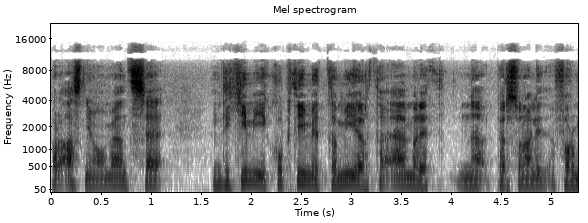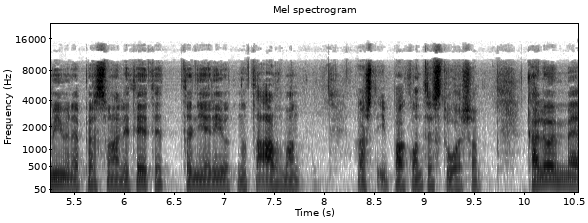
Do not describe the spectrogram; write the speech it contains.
për asnjë moment se ndikimi i kuptimit të mirë të emrit në personalit formimin e personalitetit të njeriu në të ardhmen është i pakontestueshëm. Kalojmë me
